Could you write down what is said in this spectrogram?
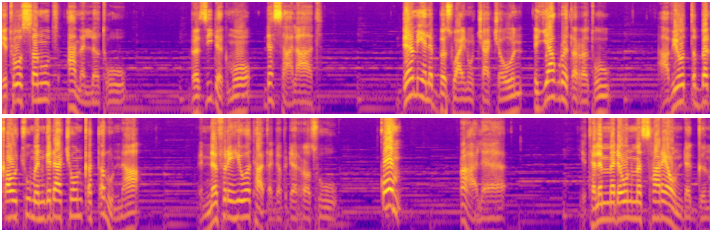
የተወሰኑት አመለጡ። በዚህ ደግሞ ደስ አላት። ደም የለበሱ አይኖቻቸውን እያጉረጠረጡ አብዮት ጥበቃዎቹ መንገዳቸውን ቀጠሉና እነ ፍሬ ሕይወት አጠገብ ደረሱ። ቁም አለ የተለመደውን መሳሪያውን ደግኖ።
